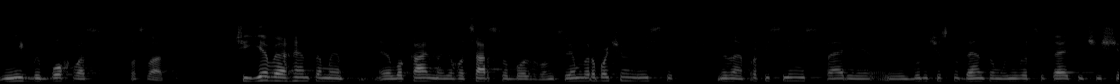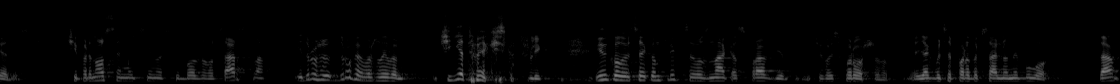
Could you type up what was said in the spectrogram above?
міг би Бог вас послати? Чи є ви агентами е, локального Його Царства Божого на своєму робочому місці, не знаю, в професійній сфері, е, будучи студентом в університеті чи ще десь? Чи приносимо цінності Божого царства? І друге, друге важливе, чи є там якийсь конфлікт? Інколи цей конфлікт це ознака справді чогось хорошого, як би це парадоксально не було. Та?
